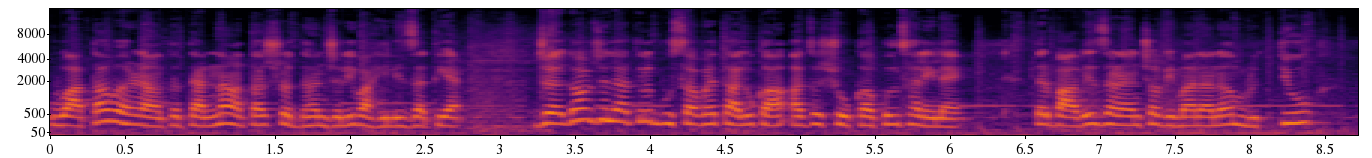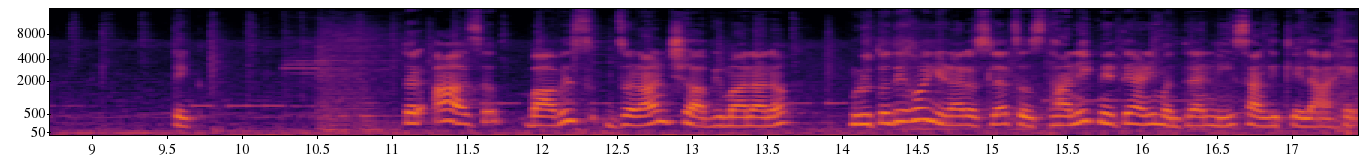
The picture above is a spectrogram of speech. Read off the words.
वातावरणात त्यांना आता श्रद्धांजली वाहिली जाते आहे जळगाव जिल्ह्यातील भुसावळ तालुका आज शोकाकुल झालेला आहे. तर बावीस जणांच्या विमानानं मृत्यू टेक तर आज बावीस जणांच्या विमानानं मृतदेह येणार असल्याचं स्थानिक नेते आणि मंत्र्यांनी सांगितलेलं आहे.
